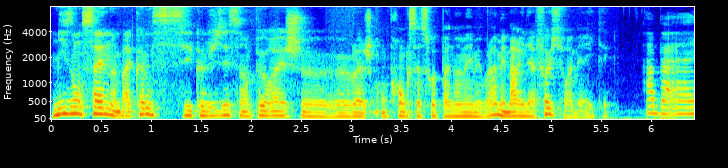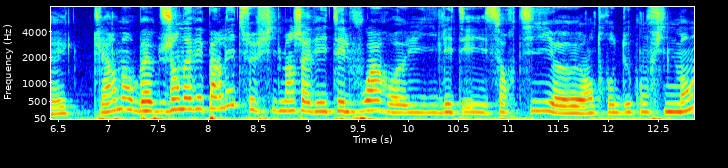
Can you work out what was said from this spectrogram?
mise en scène, bah, comme c'est comme je disais, c'est un peu rêche, voilà, je comprends que ça soit pas nommé, mais voilà, mais Marina Foy serait mérité. Ah bah clairement, Bah, j'en avais parlé de ce film, hein. j'avais été le voir, euh, il était sorti euh, entre deux confinements,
